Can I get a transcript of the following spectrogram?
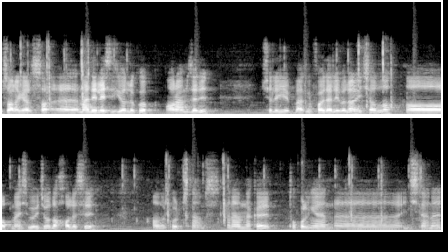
misol agar e, yo'llar ko'p oramizda deb o'shalarga balkim foydali bo'lar inshaalloh. Hop mana shu bo'yicha xudo xohlasa hozir ko'rib chiqamiz. Mana bunaqa to'qilgan e, idishlarni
